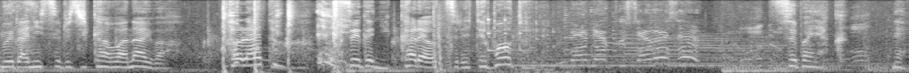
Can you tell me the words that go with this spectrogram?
無駄にする時間はないわ。捕らえた。わすぐに彼を連れてボートへ。素早く。ね。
